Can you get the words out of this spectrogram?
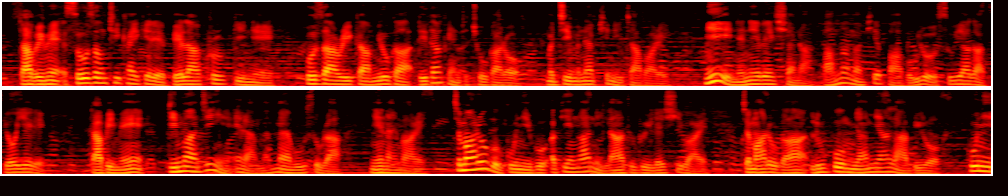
။ဒါပေမဲ့အဆိုးဆုံးထိခိုက်ခဲ့တဲ့ဘယ်လာခရုပြည်နယ် ပိုဇာရီကာမြို့ကဒေသခံတချို့ကတော့မကြည်မနှက်ဖြစ်နေကြပါတယ်။မြေကြီးနည်းနည်းပဲရှန်တာဘာမှမဖြစ်ပါဘူးလို့အစိုးရကပြောရဲတယ်။ဒါပေမဲ့ဒီမှာကြည့်ရင်အဲ့ဒါမမှန်ဘူးဆိုတာမြင်နိုင်ပါတယ်။ကျမတို့ကိုကူညီဖို့အပြင်ကနေလာသူတွေလည်းရှိပါတယ်။ကျမတို့ကလူပိုများများလာပြီးတော့ကူညီ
